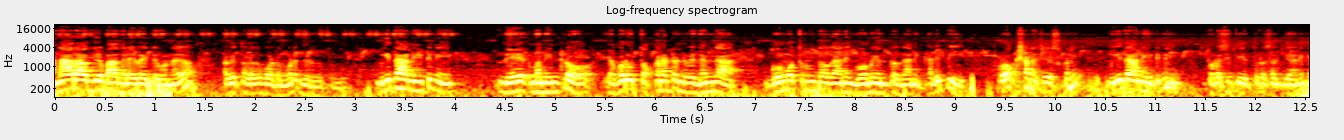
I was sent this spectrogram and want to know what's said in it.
అనారోగ్య బాధలు ఏవైతే ఉన్నాయో అవి తొలగిపోవడం కూడా జరుగుతుంది. మిగతా నీటిని నే మన ఇంట్లో ఎవరు తొక్కనటువంటి విధంగా గోమూత్రంతో కానీ గోమయంతో కానీ కలిపి ప్రోక్షణ చేసుకుని మిగతా నీటిని తులసి తీ- తులసికి కానీ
